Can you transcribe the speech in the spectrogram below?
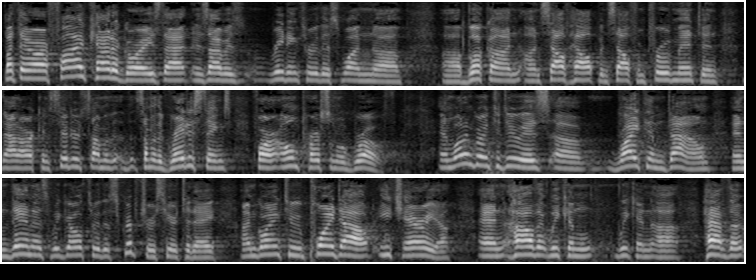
But there are five categories that as I was reading through this one uh, uh, book on, on self-help and self-improvement and that are considered some of the, some of the greatest things for our own personal growth. And what I'm going to do is uh, write them down, and then as we go through the scriptures here today, I'm going to point out each area and how that we can, we can uh, have the,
